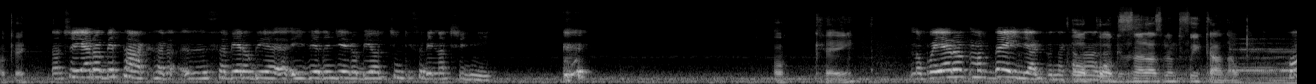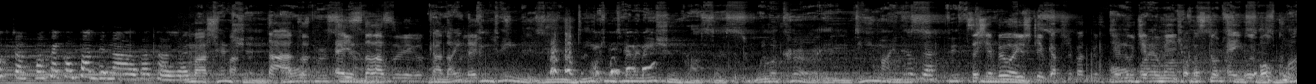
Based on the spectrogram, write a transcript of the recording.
Okej. Znaczy ja robię tak, r- y, sobie robię i w jeden dzień robię odcinki sobie na trzy dni. Okej. No bo ja rob, mam daily jakby na O, kanale. Pog, znalazłem twój kanał. Pokczam, mam taką padę na awatarze. Masz, ma, ta, to, ej, znalazłem jego kanał. Le, containment zone decontamination process will occur in T minus Dobra. 15 w sensie było już kilka przypadków, gdzie ludzie mówili po prostu, ej, o kurwa.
